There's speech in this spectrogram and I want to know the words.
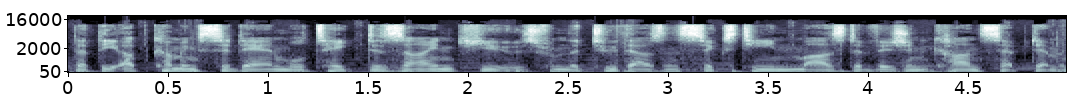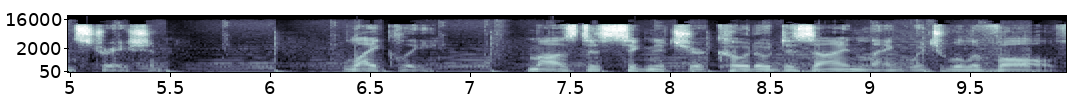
that the upcoming sedan will take design cues from the 2016 Mazda Vision concept demonstration. Likely, Mazda's signature Kodo design language will evolve,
